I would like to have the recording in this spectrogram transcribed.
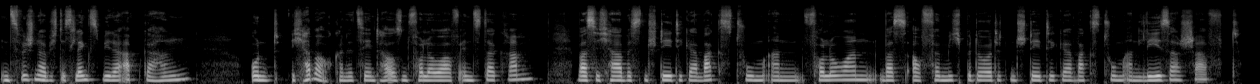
Inzwischen habe ich das längst wieder abgehangen und ich habe auch keine 10.000 Follower auf Instagram. Was ich habe, ist ein stetiger Wachstum an Followern, was auch für mich bedeutet ein stetiger Wachstum an Leserschaft.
